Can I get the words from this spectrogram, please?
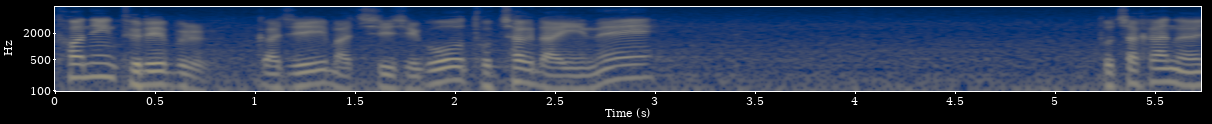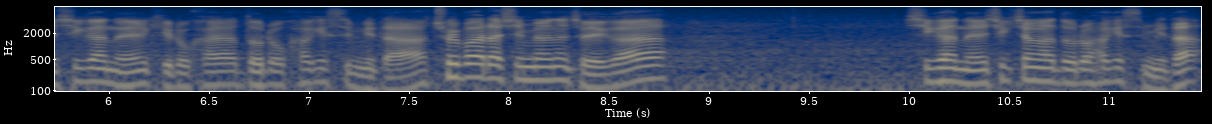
터닝 드리블까지 마치시고 도착 라인에 도착하는 시간을 기록하도록 하겠습니다. 출발하시면 저희가 시간을 측정하도록 하겠습니다.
